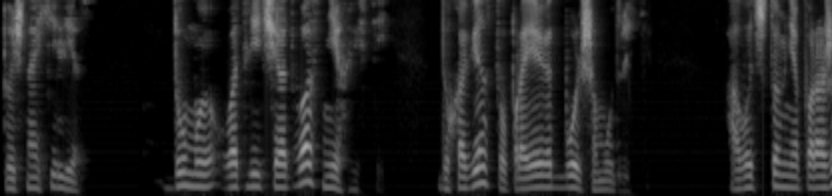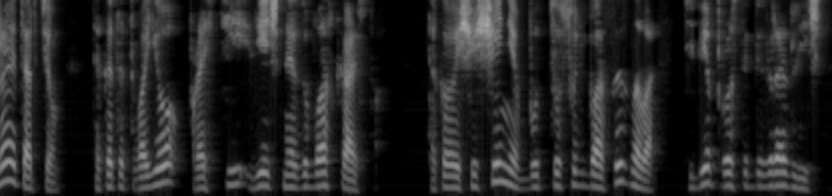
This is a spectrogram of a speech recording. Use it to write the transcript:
точно Ахиллес. Думаю, в отличие от вас, нехристей, духовенство проявит больше мудрости. А вот что меня поражает, Артем, так это твое, прости, вечное зубоскальство. Такое ощущение, будто судьба сызнова тебе просто безразлична.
